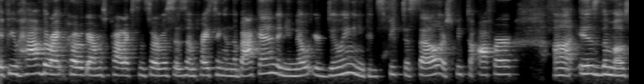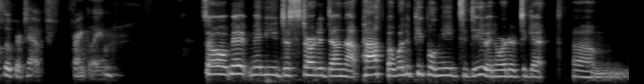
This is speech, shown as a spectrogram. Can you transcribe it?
if you have the right programs, products and services and pricing in the back end and you know what you're doing and you can speak to sell or speak to offer uh, is the most lucrative, frankly. So maybe you just started down that path, but what do people need to do in order to get um,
